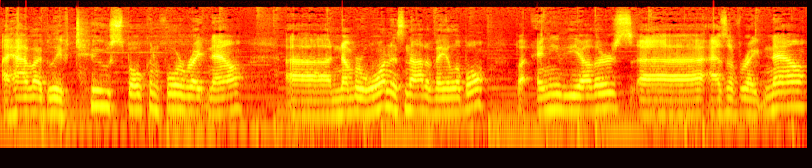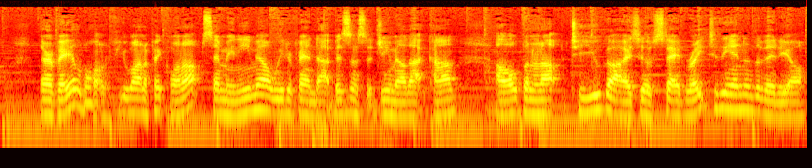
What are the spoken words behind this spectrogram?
I have, I believe, two spoken for right now. Uh, number one is not available, but any of the others, uh, as of right now, they're available. And If you want to pick one up, send me an email, weiderfan.business at gmail.com. I'll open it up to you guys who have stayed right to the end of the video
